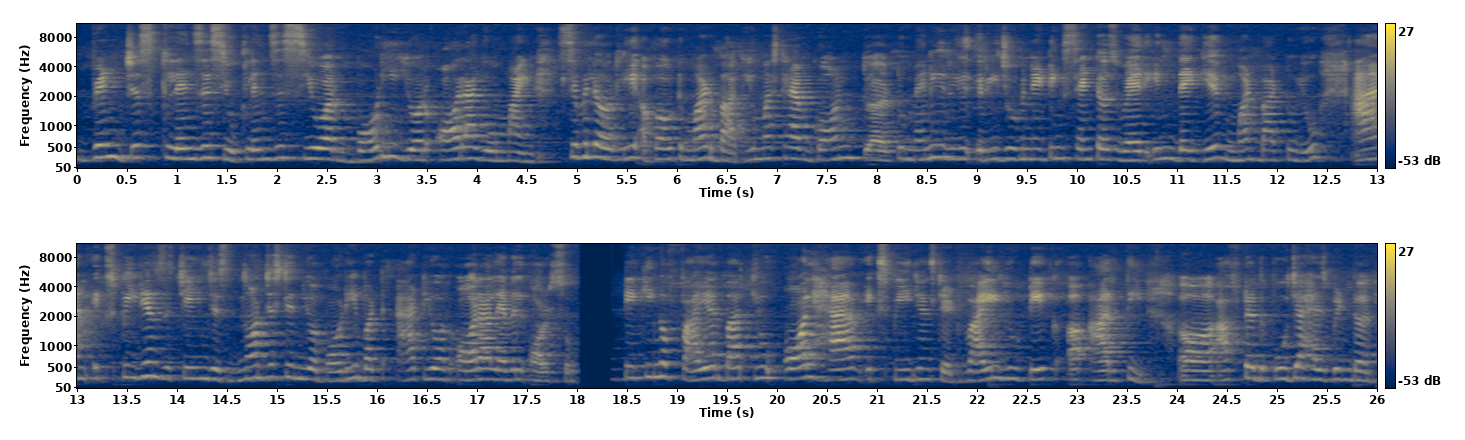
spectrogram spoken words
wind just cleanses you cleanses your body your aura your mind. Similarly about mud bath you must have gone to, uh, to many re- rejuvenating centers wherein they give mud bath to you and experience the changes not just in your body but at your aura level also taking a fire bath you all have experienced it. While you take a arti uh, after the puja has been done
